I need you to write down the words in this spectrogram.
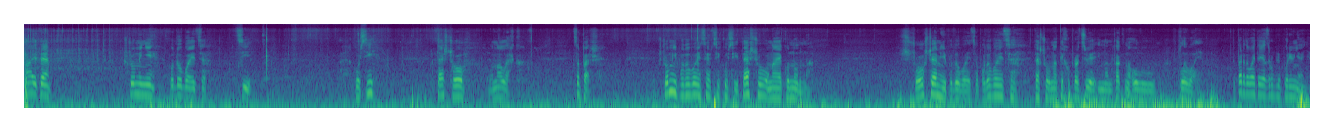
Знаєте, що мені подобається ці косі, те, що вона легка. Це перше. Що мені подобається в цій косі? Те, що вона економна. Що ще мені подобається? Подобається те, що вона тихо працює і нам так на голову впливає. Тепер давайте я зроблю порівняння.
